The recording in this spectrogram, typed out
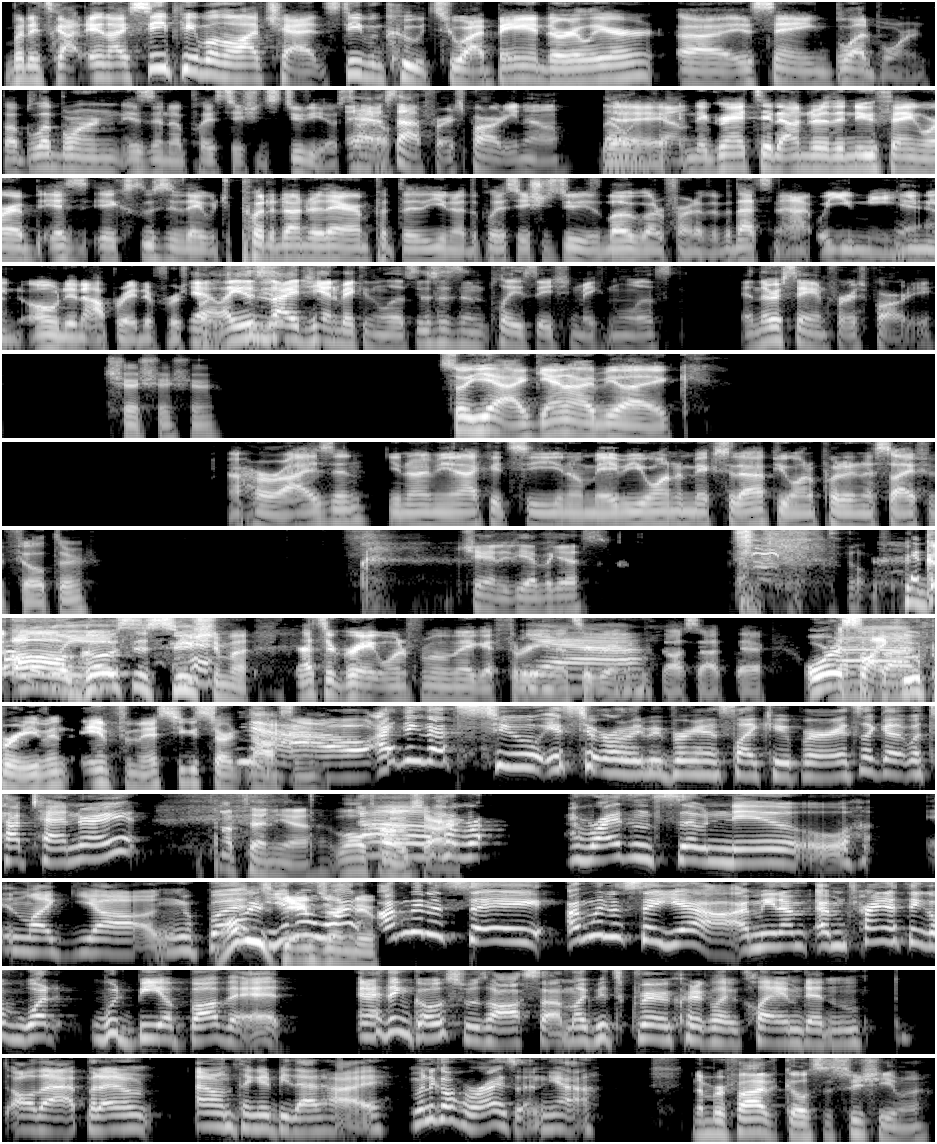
But it's got, and I see people in the live chat. Stephen Coots, who I banned earlier, uh, is saying Bloodborne, but Bloodborne isn't a PlayStation Studio. Yeah, it's not first party. No, that Yeah, yeah, count. and granted under the new thing where it is exclusive, they would put it under there and put the you know the PlayStation Studios logo in front of it. But that's not what you mean. Yeah. You mean owned and operated first. yeah, party like this is studio. IGN making the list. This isn't PlayStation making the list, and they're saying first party. Sure, sure, sure. So yeah, again, I'd be like a Horizon. You know what I mean? I could see, you know, maybe you want to mix it up. You want to put in a Syphon Filter. Janet, do you have a guess? oh, Ghost of Tsushima. That's a great one from Omega 3. That's a great Yeah. one to toss out there. Or a Sly Uh, Cooper, even. Infamous. You can start No, tossing. I think that's too. It's too early to be bringing in Sly Cooper. It's like a what, top ten, right? Top ten, yeah. Well, Oh, sorry. Hori- Horizon's so new and like young, but All these you know games are what? new. I'm gonna say I'm gonna say yeah. I mean, I'm I'm trying to think of what would be above it, and I think Ghost was awesome. Like it's very critically acclaimed and all that, but I don't I don't think it'd be that high. I'm gonna go Horizon. Yeah. Number five, Ghost of Tsushima.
